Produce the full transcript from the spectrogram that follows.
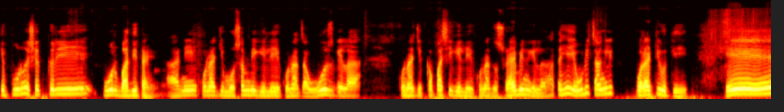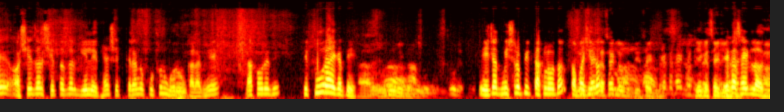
हे पूर्ण शेतकरी पूर बाधित आहे. आणि कोणाची मोसंबी गेली कोणाचा ऊस गेला कोणाची कपाशी गेली कोणाचं सोयाबीन गेलं. आता हे एवढी चांगली पराठी होती. हे असे जर शेतं जर गेलेत ह्या शेतकऱ्यानं कुठून भरून काढात हे दाखव रे ते. तूर आहे का ते? याच्यात मिश्र पीक टाकलं होतं कपाशीचं? एका साईडला होती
